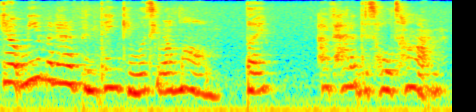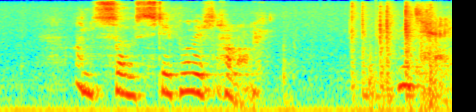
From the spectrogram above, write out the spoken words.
You know, me and my dad have been thinking, get my mom, but I've had it this whole time. I'm so stupid. Let me just, hold on. Okay.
